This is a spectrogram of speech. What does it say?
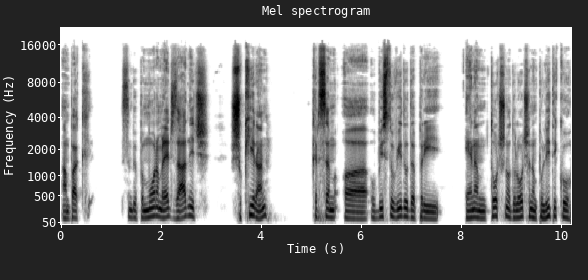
Ampak sem bil, pa moram reči, zadnjič šokiran, ker sem uh, v bistvu videl, da pri enem točno določenem politiku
